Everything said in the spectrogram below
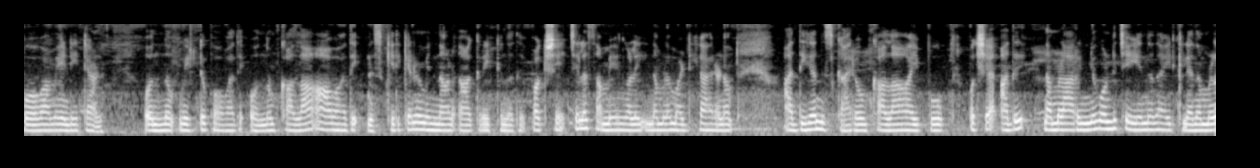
പോവാൻ വേണ്ടിയിട്ടാണ്. ഒന്നും വിട്ടുപോവാതെ ഒന്നും കള ആവാതെ നിസ്കരിക്കണമെന്നാണ് ആഗ്രഹിക്കുന്നത്. പക്ഷേ ചില സമയങ്ങളിൽ നമ്മൾ മടി കാരണം അധിക നിസ്കാരവും കളായിപ്പോ പക്ഷെ അത് നമ്മൾ അറിഞ്ഞുകൊണ്ട് ചെയ്യുന്നതായിരിക്കില്ല. നമ്മൾ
